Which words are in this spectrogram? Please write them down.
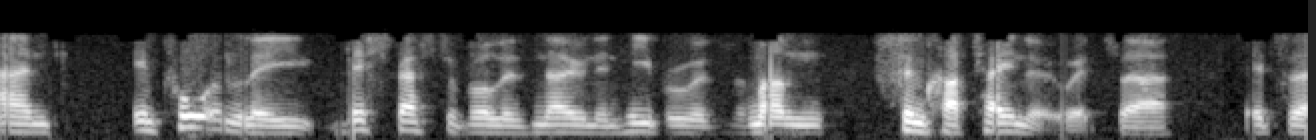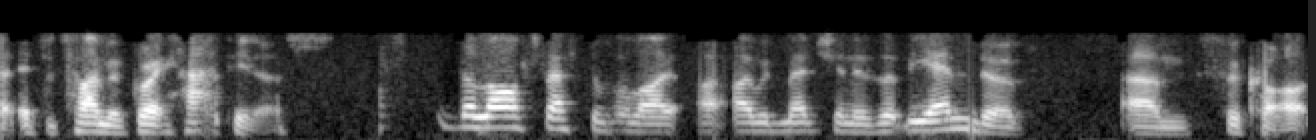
and importantly, this festival is known in Hebrew as Zman Simchatenu. It's a it's a it's a time of great happiness. The last festival I, I would mention is at the end of um, Sukkot.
